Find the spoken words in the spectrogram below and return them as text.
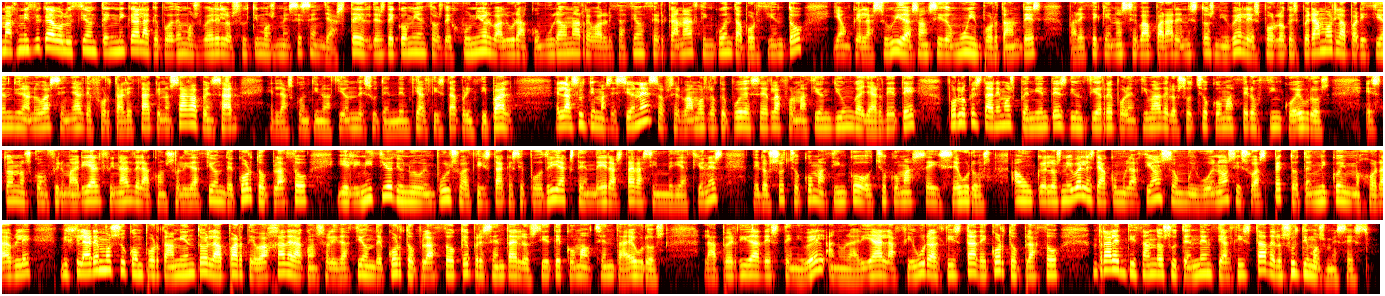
Magnífica evolución técnica la que podemos ver en los últimos meses en Yastel. Desde comienzos de junio el valor acumula una revalorización cercana al 50% y aunque las subidas han sido muy importantes, parece que no se va a parar en estos niveles, por lo que esperamos la aparición de una nueva señal de fortaleza que nos haga pensar en la continuación de su tendencia alcista principal. En las últimas sesiones observamos lo que puede ser la formación de un gallardete, por lo que estaremos pendientes de un cierre por encima de los 8,05 euros. Esto nos confirmaría el final de la consolidación de corto plazo y el inicio de un nuevo impulso alcista que se podría extender hasta las inmediaciones de los 8,5-8,6 euros. Aunque los niveles de acumulación son muy buenos y su aspecto técnico inmejorable, vigilaremos su comportamiento en la parte baja de la consolidación de corto plazo que presenta en los 7,80 euros. La pérdida de este nivel anularía la figura alcista de corto plazo, ralentizando su tendencia alcista de los últimos meses.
